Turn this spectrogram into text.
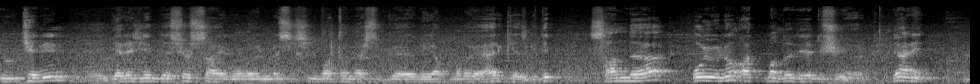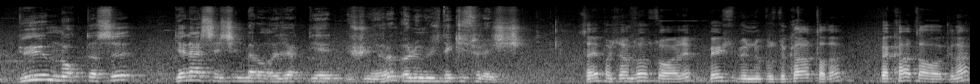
ülkenin e, geleceğinde söz sahibi olabilmesi için vatandaşlık görevini yapmalı ve herkes gidip sandığa oyunu atmalı diye düşünüyorum. Yani düğüm noktası genel seçimler olacak diye düşünüyorum önümüzdeki süreç için. Sayın Paşam son sualim 500 bin nüfuslu Kartal'a ve Kartal halkına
